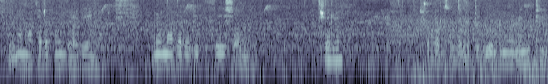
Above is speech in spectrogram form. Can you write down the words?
খেলে না মাথাটা কেমন লাগে আমার? আমার মাথাটা ঠিক ফ্রেশ হয় না। চলো সকাল সকাল একটু গুড মর্নিং ঠিক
